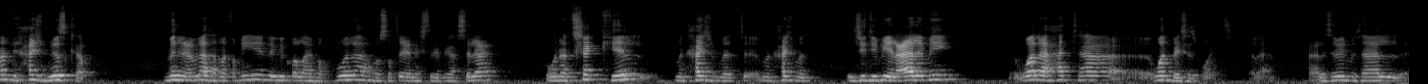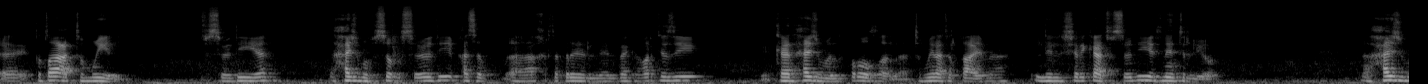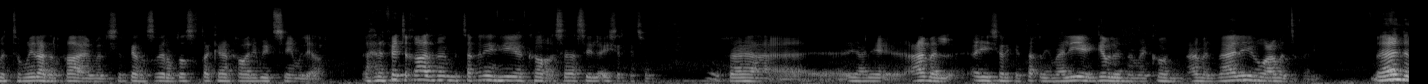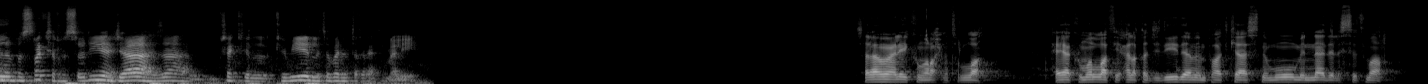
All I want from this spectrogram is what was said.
ما في حجم يذكر من العملات الرقمية اللي يقول والله مقبولة واستطيع أن اشتري فيها سلع وتشكل من حجم من حجم ال GDP العالمي ولا حتى 1 basis point الآن على سبيل المثال آه، قطاع التمويل في السعودية حجمه في السوق السعودي بحسب آه، آخر تقرير للبنك المركزي كان حجم القروض التمويلات القائمة للشركات في السعودية 2 تريليون. حجم التمويلات القائمة للشركات الصغيرة والمتوسطه كان حوالي 190 مليار. إحنا في اعتقادنا إن التقنيه هي كور أساسي لأي شركة فنتك ف يعني عمل أي شركة تقنية مالية قبل إنه ما يكون عمل مالي هو عمل تقني. لأن الانفراستراكشر في السعودية جاهزة بشكل كبير لتبني التقنيات المالية. السلام عليكم ورحمة الله. حياكم الله في حلقة جديدة من بودكاست نمو من نادي الاستثمار.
